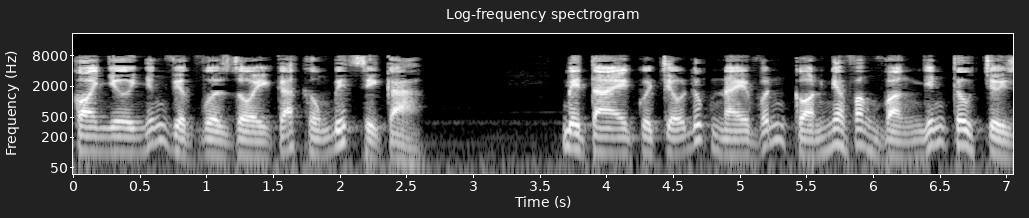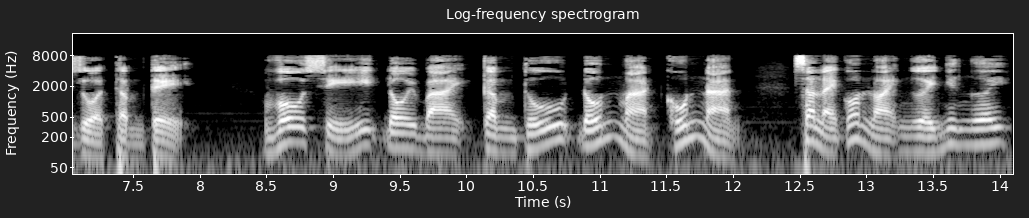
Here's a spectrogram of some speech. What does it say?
coi như những việc vừa rồi gã không biết gì cả. Bề tài của triệu lúc này vẫn còn nghe văng vẳng những câu chửi rủa thầm tệ. Vô sĩ, đôi bại, cầm thú, đốn mạt, khốn nạn, sao lại có loại người như ngươi?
